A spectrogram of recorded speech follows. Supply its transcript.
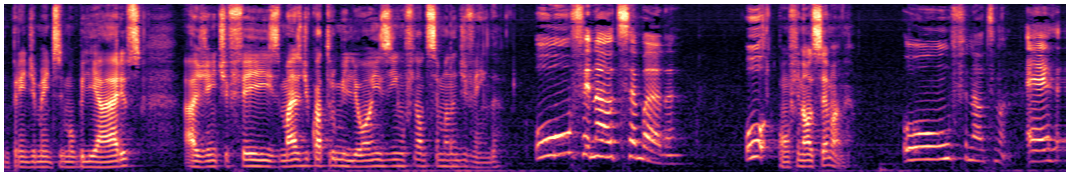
empreendimentos imobiliários. A gente fez mais de 4 milhões em um final de semana de venda. Um final de semana. O, Um final de semana. um final de semana. É.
